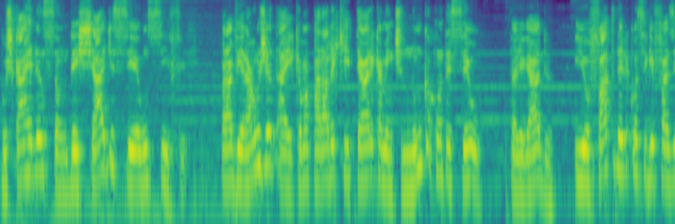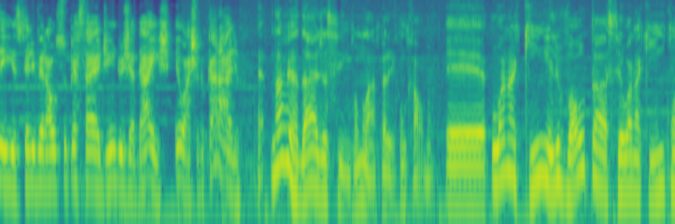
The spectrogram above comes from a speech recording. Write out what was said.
buscar a redenção, deixar de ser um Sith para virar um Jedi, que é uma parada que teoricamente nunca aconteceu, tá ligado? E o fato dele conseguir fazer isso, ele virar o Super Saiyajin dos Jedi, eu acho do caralho. É, na verdade, assim, vamos lá, peraí, com calma. É, o Anakin, ele volta a ser o Anakin um,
